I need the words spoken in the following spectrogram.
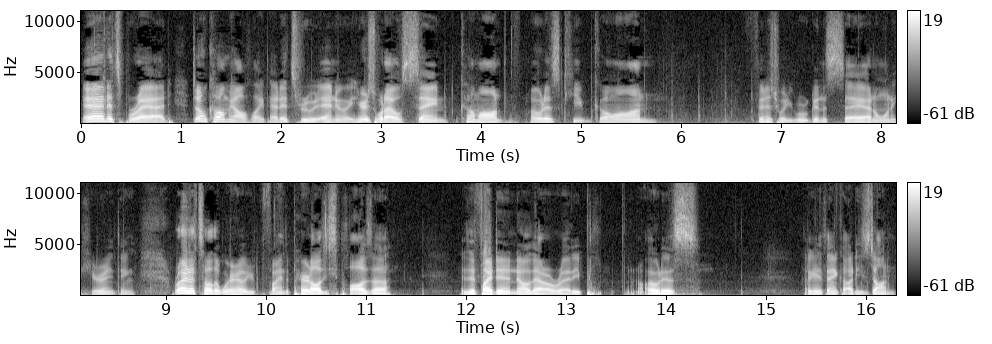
And it's Brad. Don't call me off like that. It's rude. Anyway, here's what I was saying. Come on, Otis, keep go on. Finish what you were gonna say. I don't want to hear anything. Right outside the warehouse, you find the Paradise Plaza. As if I didn't know that already, Otis. Okay, thank God he's done.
